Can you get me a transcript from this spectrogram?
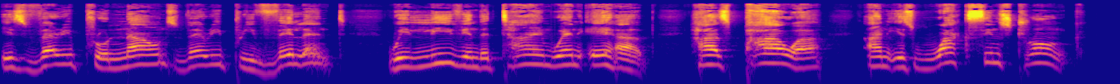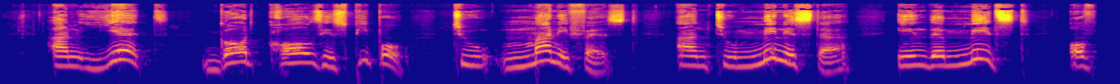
is very pronounced, very prevalent. We live in the time when Ahab has power and is waxing strong. And yet, God calls his people to manifest and to minister in the midst of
